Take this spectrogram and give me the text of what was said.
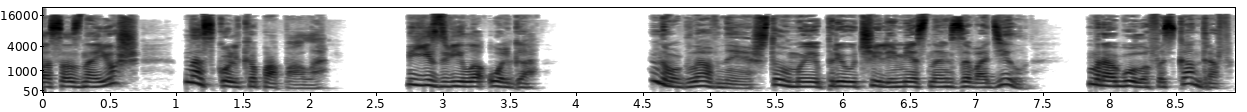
осознаешь, насколько попало. Язвила Ольга. Но главное, что мы приучили местных заводил, Мрагулов Искандров,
